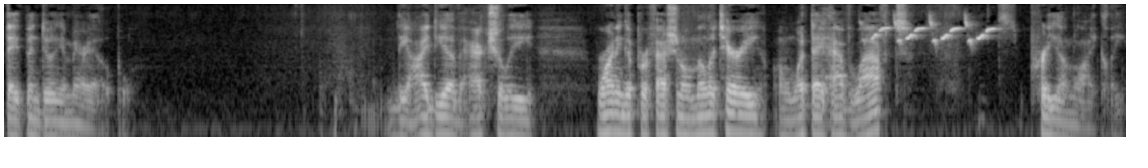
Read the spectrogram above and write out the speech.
they've been doing in Mariupol. The idea of actually running a professional military on what they have left is pretty unlikely.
